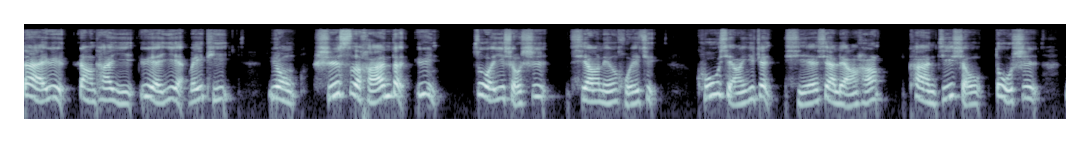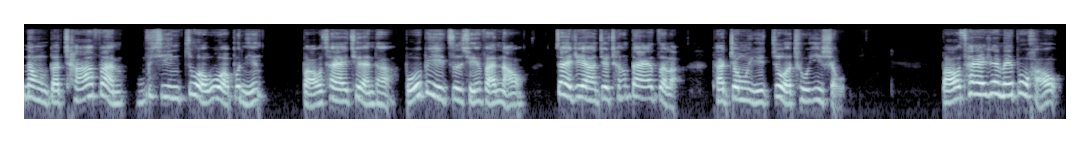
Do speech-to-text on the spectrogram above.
黛玉让他以月夜为题，用十四寒的韵做一首诗。香菱回去苦想一阵，写下两行，看几首杜诗，弄得茶饭无心，坐卧不宁。宝钗劝他不必自寻烦恼，再这样就成呆子了。他终于做出一首。宝钗认为不好，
